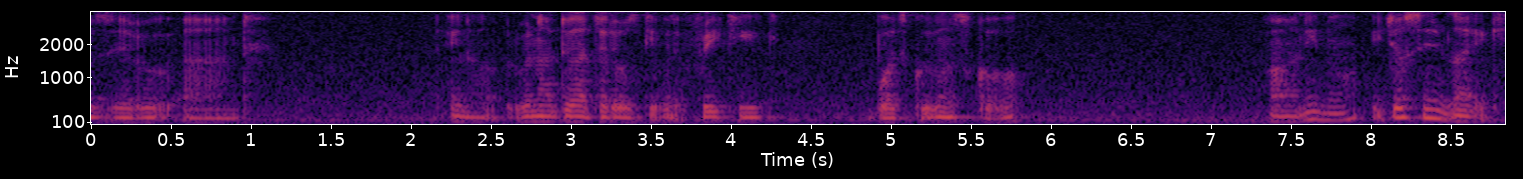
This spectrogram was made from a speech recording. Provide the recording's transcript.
0 and you know Ronaldo actually was given a free kick but couldn't score. And you know it just seemed like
